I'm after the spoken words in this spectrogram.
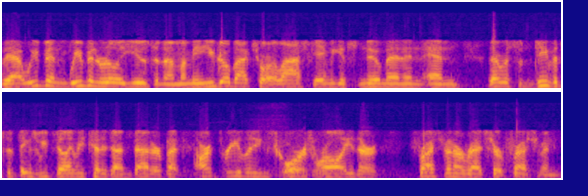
Yeah, we've been we've been really using them. I mean, you go back to our last game against Newman, and and there was some defensive things we feel like we could have done better. But our three leading scorers were all either freshmen or redshirt freshmen,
